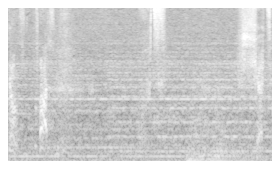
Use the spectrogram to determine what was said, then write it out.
Don't you touch me. What? Shit.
